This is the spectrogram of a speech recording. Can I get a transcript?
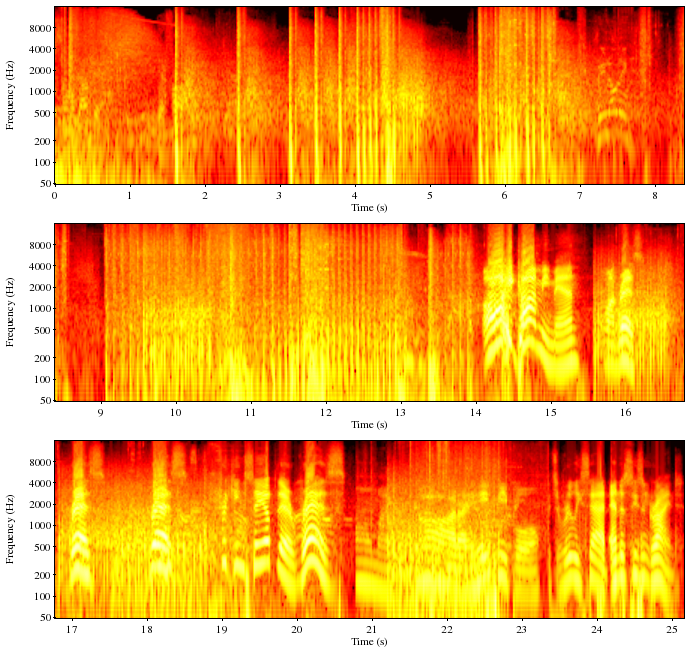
someone's out there. They're far. Reloading. Oh, he got me, man. Come on, Rez. Rez. Rez. Freaking stay up there. Rez. Oh my god, I hate people. It's really sad. End of season grind.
